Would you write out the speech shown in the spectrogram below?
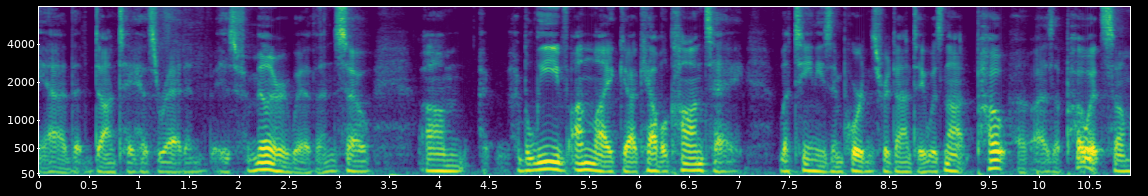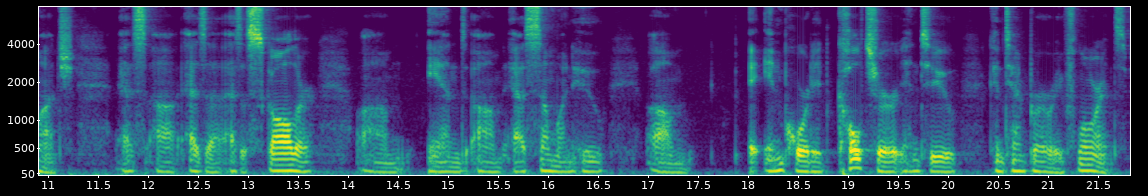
uh, that Dante has read and is familiar with. And so um, I, I, believe, unlike uh, Cavalcante, Latini's importance for Dante was not po- uh, as a poet so much as uh, as a as a scholar um, and um, as someone who um, imported culture into contemporary Florence,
